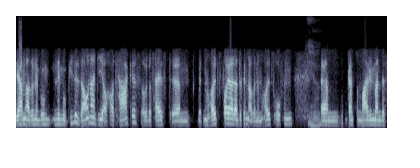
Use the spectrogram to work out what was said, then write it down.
Wir haben also eine, eine, mobile Sauna, die auch autark ist. Also das heißt ähm, mit einem Holzfeuer da drin, also einem Holzofen, ja. ähm, ganz normal, wie man das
